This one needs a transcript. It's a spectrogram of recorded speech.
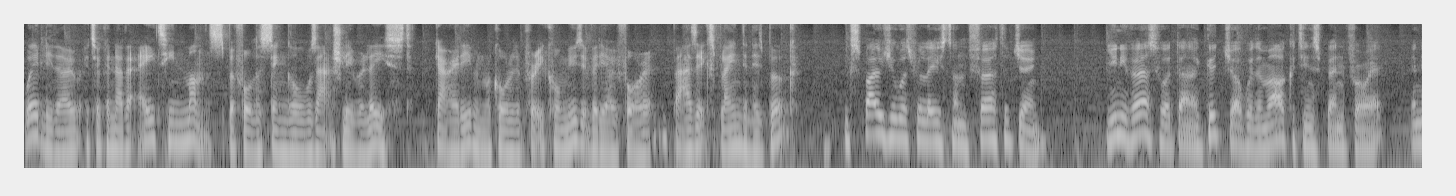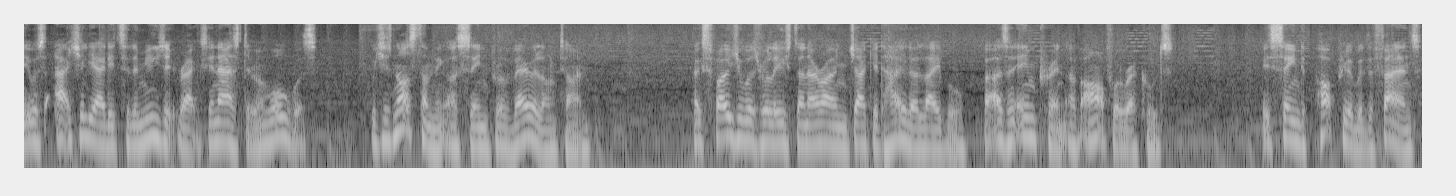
Weirdly, though, it took another 18 months before the single was actually released. Gary had even recorded a pretty cool music video for it, but as he explained in his book, Exposure was released on 1st of June. Universal had done a good job with the marketing spend for it, and it was actually added to the music racks in Asda and Woolworths, which is not something I've seen for a very long time. Exposure was released on our own Jagged Halo label, but as an imprint of Artful Records. It seemed popular with the fans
